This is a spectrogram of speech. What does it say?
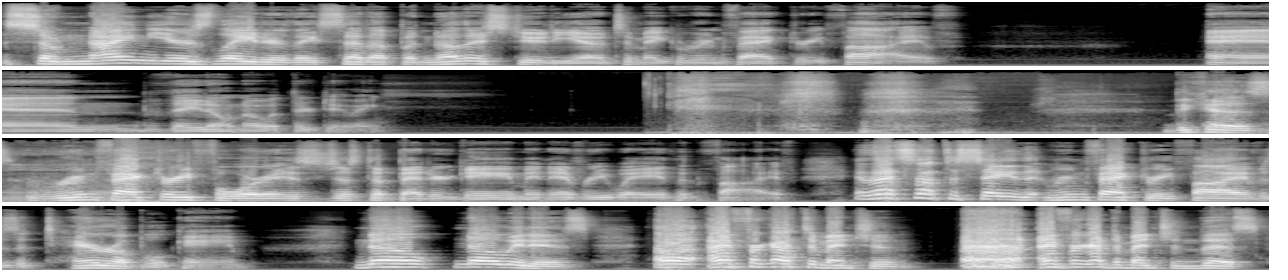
So 9 years later they set up another studio to make Rune Factory 5 and they don't know what they're doing. because Rune Factory 4 is just a better game in every way than 5. And that's not to say that Rune Factory 5 is a terrible game. No, no, it is. Uh, I forgot to mention. I forgot to mention this.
